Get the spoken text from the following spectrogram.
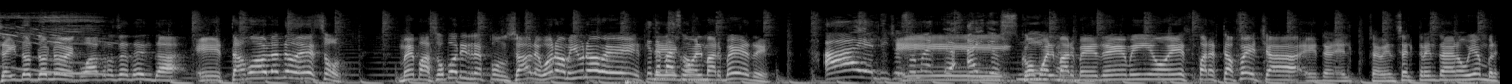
6229470. Eh, estamos hablando de eso. Me pasó por irresponsable. Bueno, a mí una vez ¿Qué te este, pasó? con el marbete. Ay, el dichoso mar- Eh, Ay, Dios mío. como el marbete mío es para esta fecha, eh, te- el- se vence el 30 de noviembre.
